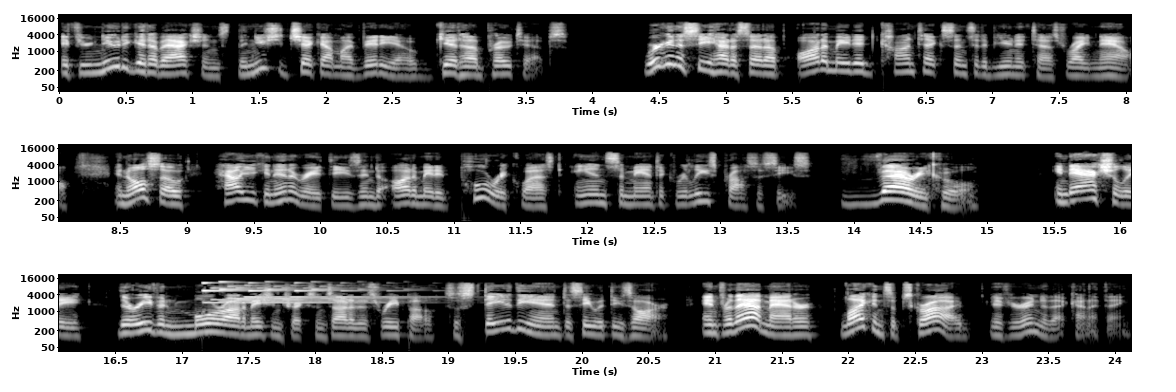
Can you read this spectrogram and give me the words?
If you're new to GitHub Actions, then you should check out my video, GitHub Pro Tips. We're going to see how to set up automated context sensitive unit tests right now, and also how you can integrate these into automated pull request and semantic release processes. Very cool. And actually, there are even more automation tricks inside of this repo, so stay to the end to see what these are. And for that matter, like and subscribe if you're into that kind of thing.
